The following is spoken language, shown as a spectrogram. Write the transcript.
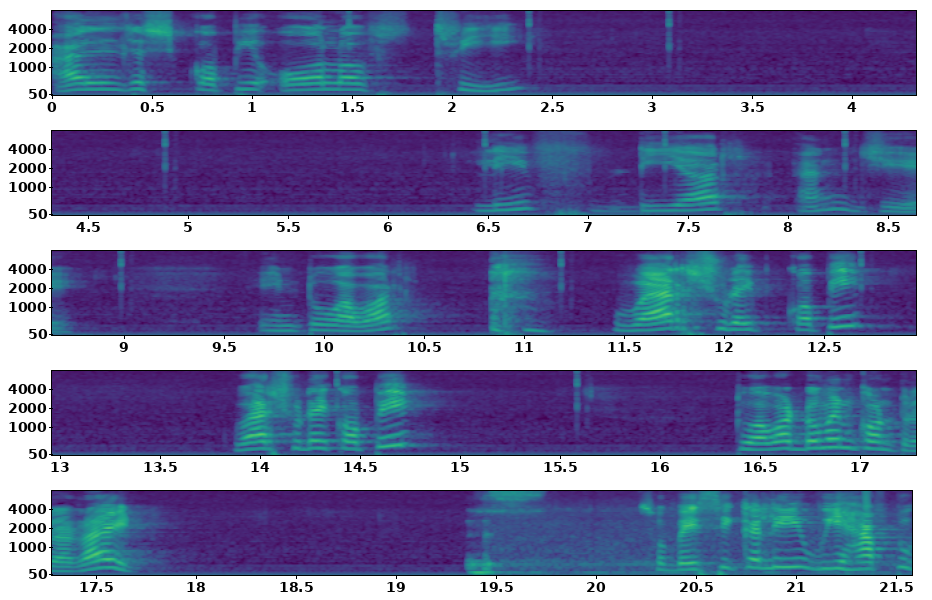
I'll just copy all of three. Leaf dr and ga into our where should I copy? Where should I copy? To our domain controller right? Yes. so basically we have to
